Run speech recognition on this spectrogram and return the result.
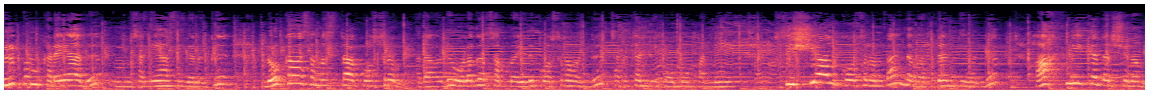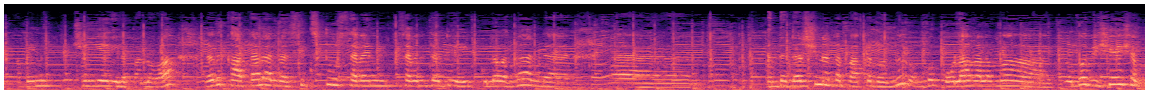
விருப்பம் கிடையாது. சன்னியாசிகளுக்கு லோகா சமஸ்தா கோசரம் அதாவது உலக சம இதுக்கோசரம் வந்து சடசண்டி ஹோமம் பண்ணி சிஷ்யால் கோசரம் தான் இந்த வர்தந்தி வந்து ஆத்மீக தர்ஷனம் அப்படின்னு சிங்கேரியில பண்ணுவா. அதாவது காத்தால அந்த six to seven seven thirty எயிட்குள்ளே வந்து அந்த அந்த தர்ஷனத்தை பார்க்கறது வந்து ரொம்ப கோலாகலமாக ரொம்ப விசேஷம்.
